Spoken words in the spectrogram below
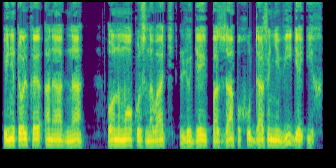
и не только она одна. Он мог узнавать людей по запаху, даже не видя их.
